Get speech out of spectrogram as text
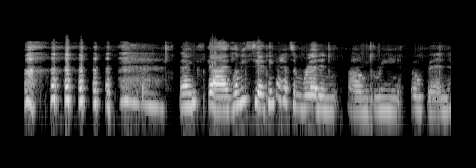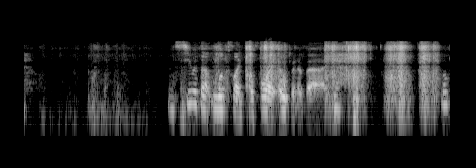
Thanks, guys. Let me see. I think I have some red and um, green open. And see what that looks like before I open a bag. Oh,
